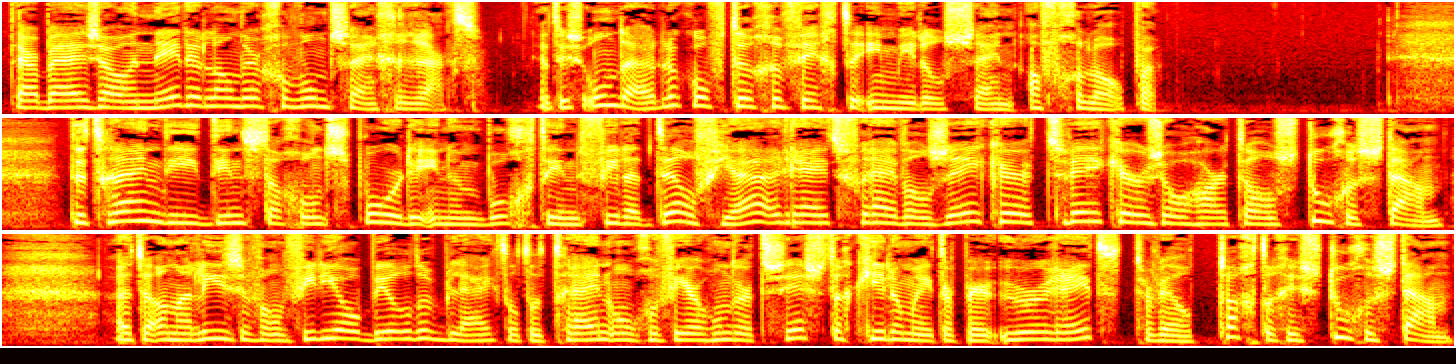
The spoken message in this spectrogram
Daarbij zou een Nederlander gewond zijn geraakt. Het is onduidelijk of de gevechten inmiddels zijn afgelopen. De trein die dinsdag ontspoorde in een bocht in Philadelphia reed vrijwel zeker twee keer zo hard als toegestaan. Uit de analyse van videobeelden blijkt dat de trein ongeveer 160 km per uur reed, terwijl 80 is toegestaan.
